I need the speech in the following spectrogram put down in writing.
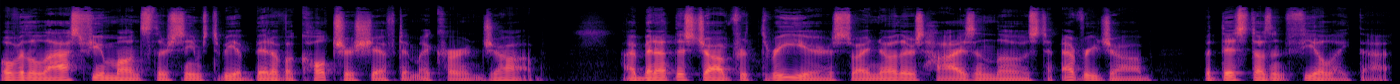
over the last few months there seems to be a bit of a culture shift at my current job. I've been at this job for three years so i know there's highs and lows to every job but this doesn't feel like that.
